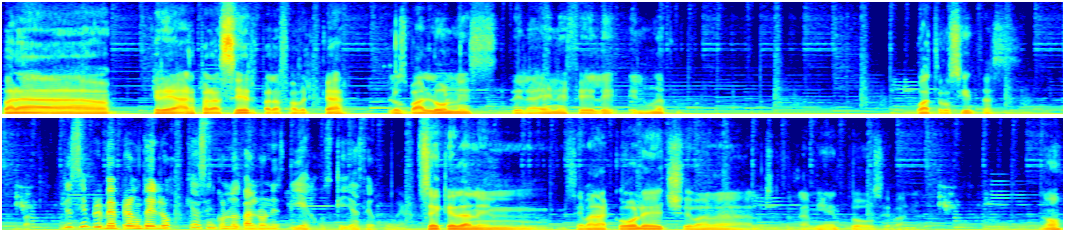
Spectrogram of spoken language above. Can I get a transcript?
Para crear, para hacer, para fabricar los balones de la NFL en una temporada. 400 vacas. Yo siempre me pregunté, ¿y luego qué hacen con los balones viejos que ya se juegan? Se quedan en. Se van a college, se van a los entrenamientos, se van a. ¿No?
